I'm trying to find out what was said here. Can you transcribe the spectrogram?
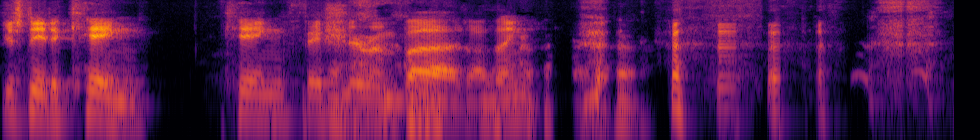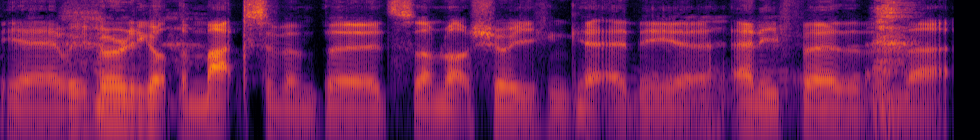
We just need a king, King, Fisher, and Bird. I think. yeah, we've already got the maximum birds, so I'm not sure you can get any uh, any further than that.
